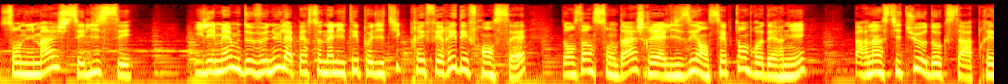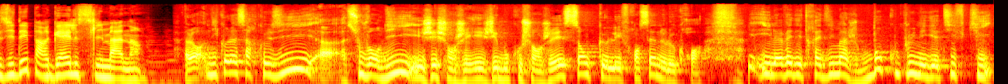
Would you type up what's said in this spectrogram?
son image s'est lissée il est même devenu la personnalité politique préférée des Français dans un sondage réalisé en septembre dernier par l'Institut Odoxa, présidé par Gaël Sliman. Alors Nicolas Sarkozy a souvent dit j'ai changé, j'ai beaucoup changé, sans que les Français ne le croient. Il avait des traits d'image beaucoup plus négatifs qui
